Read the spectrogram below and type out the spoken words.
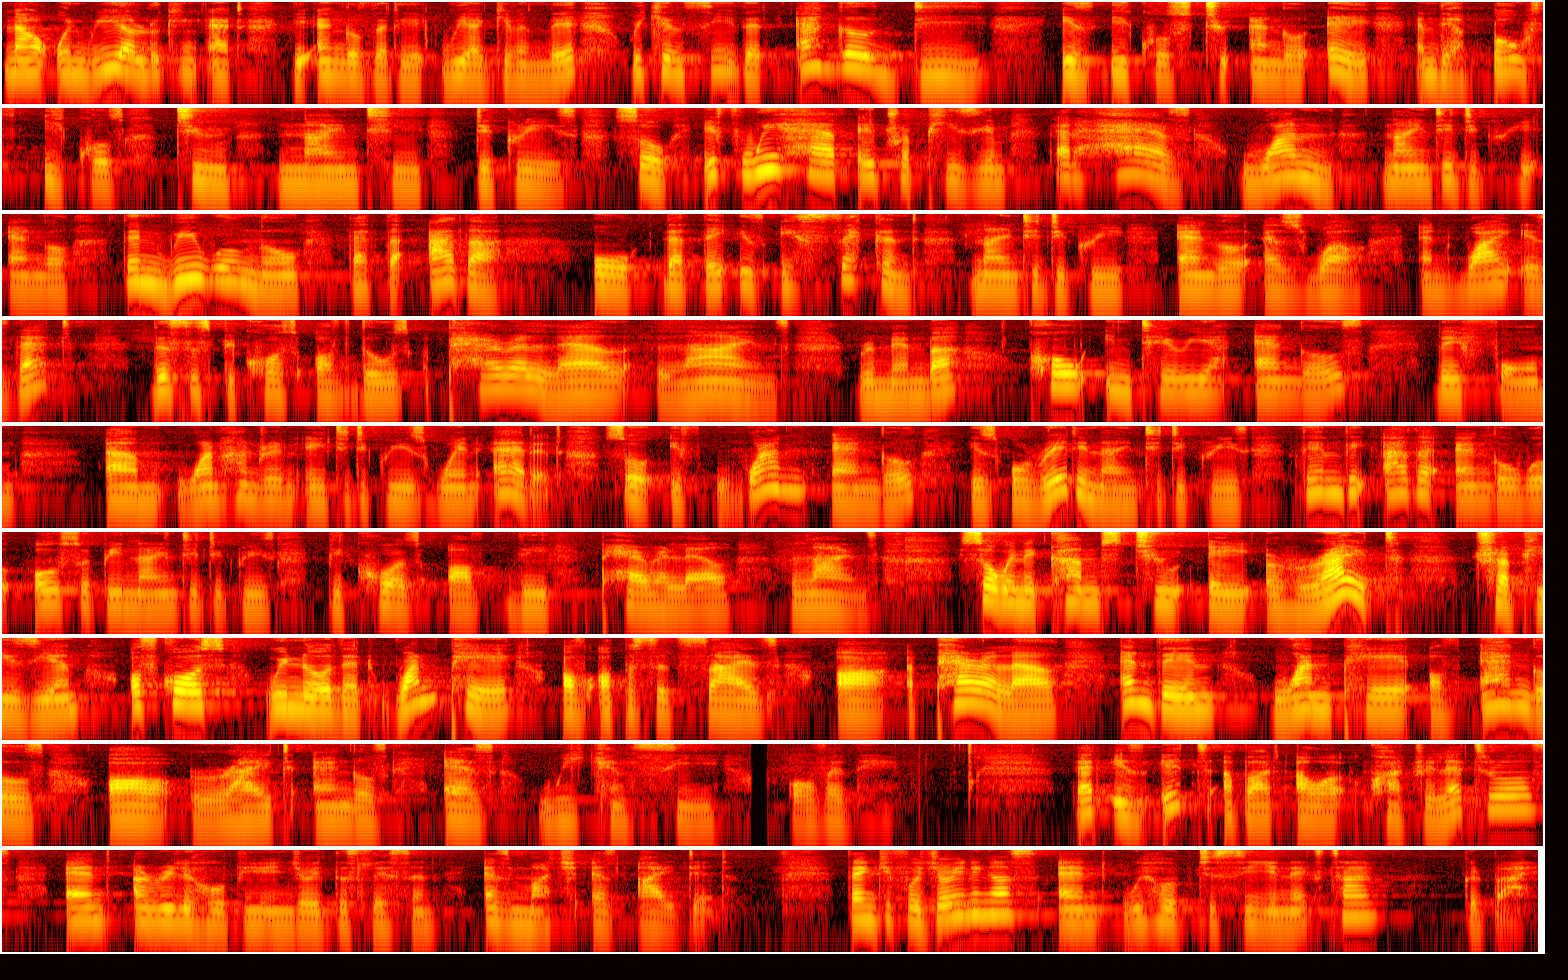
Now, when we are looking at the angles that we are given there, we can see that angle D is equals to angle A and they are both equals to 90 degrees. So if we have a trapezium that has one 90 degree angle, then we will know that the other or that there is a second 90 degree angle as well. And why is that? This is because of those parallel lines. Remember, co-interior angles, they form um, 180 degrees when added. So if one angle is already 90 degrees, then the other angle will also be 90 degrees because of the parallel lines. So when it comes to a right trapezium, of course, we know that one pair of opposite sides are a parallel and then one pair of angles are right angles as we can see over there. That is it about our quadrilaterals and I really hope you enjoyed this lesson as much as I did. Thank you for joining us and we hope to see you next time. Goodbye.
